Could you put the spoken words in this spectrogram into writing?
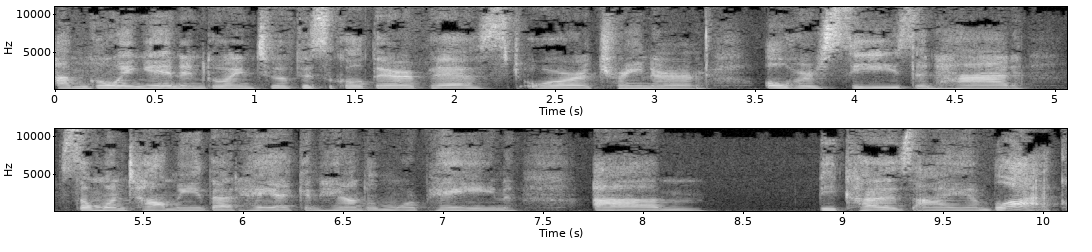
I'm going in and going to a physical therapist or a trainer overseas and had someone tell me that, hey, I can handle more pain um, because I am black.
